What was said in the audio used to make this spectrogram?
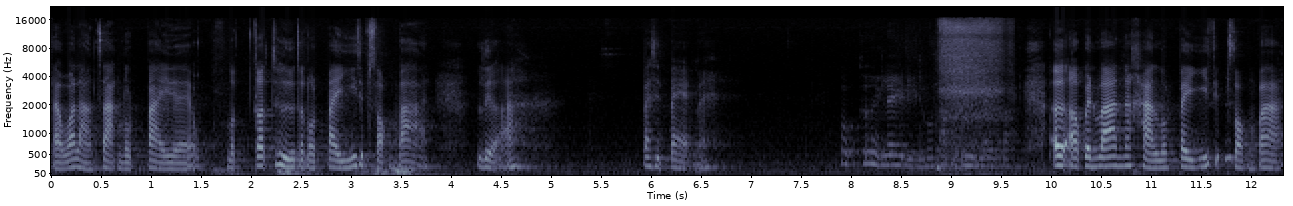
แต่ว่าหลังจากลดไปแล้วลดก็คือจะลดไป 22 บาท เหลือ 88ไหมเครื่องคิดเลขดิโทรศัพท์ไม่มีเลขปะเออเอาเป็นว่านะคะ ลดไป 22 บาท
